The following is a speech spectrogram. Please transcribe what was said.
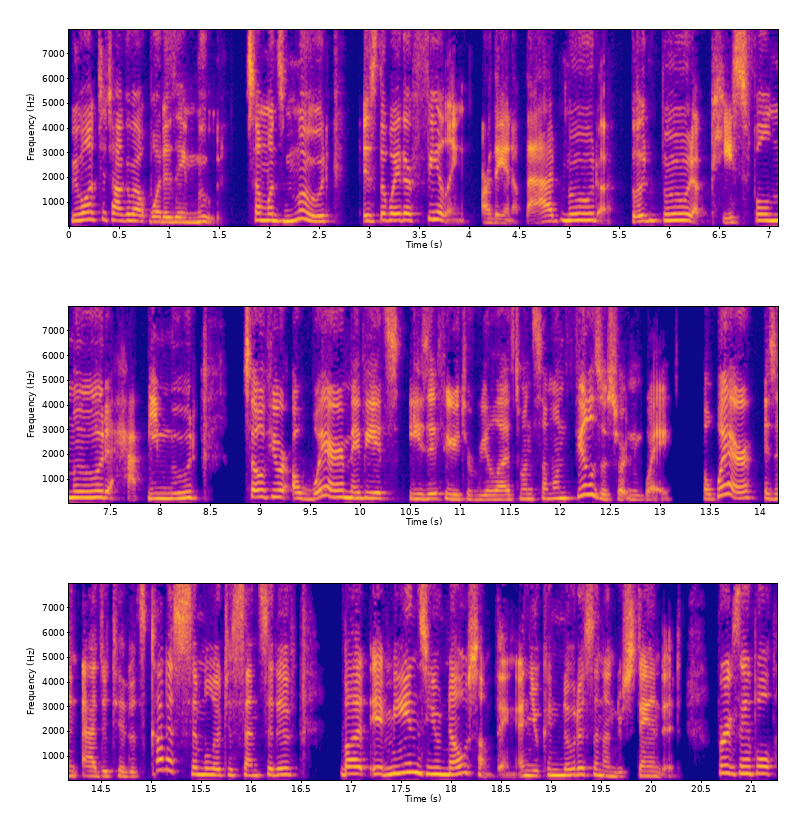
we want to talk about what is a mood. Someone's mood is the way they're feeling. Are they in a bad mood, a good mood, a peaceful mood, a happy mood? So if you're aware, maybe it's easy for you to realize when someone feels a certain way. Aware is an adjective that's kind of similar to sensitive, but it means you know something and you can notice and understand it. For example,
